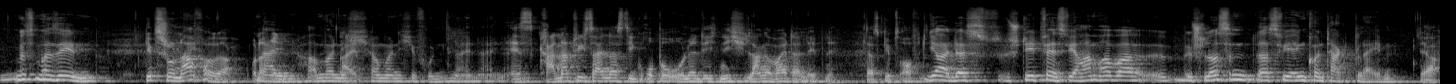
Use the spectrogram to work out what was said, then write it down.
müssen wir sehen. Gibt es schon Nachfolger? Oder nein, haben wir, nicht, Nein. haben wir nicht gefunden. Nein, nein. Es kann natürlich sein, dass die Gruppe ohne dich nicht lange weiterlebt. Ne? Das gibt's oft. Ja, das steht fest. Wir haben aber äh, beschlossen, dass wir in Kontakt bleiben. Ja.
